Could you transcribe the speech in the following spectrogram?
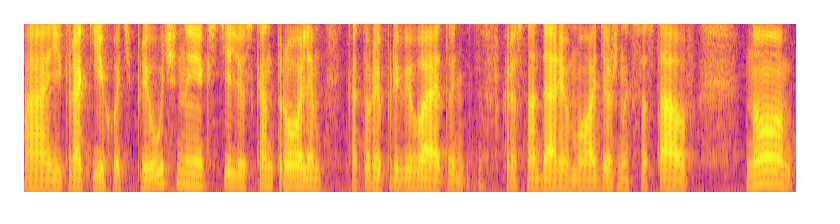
А, игроки, хоть и приученные к стилю с контролем, которые прививают в Краснодаре в молодежных составах, но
